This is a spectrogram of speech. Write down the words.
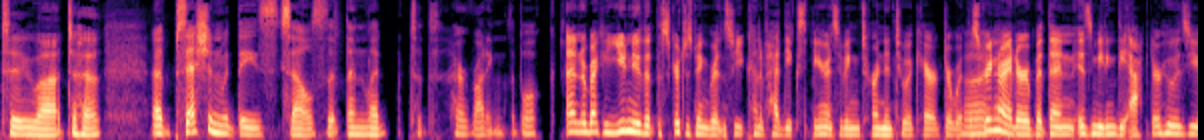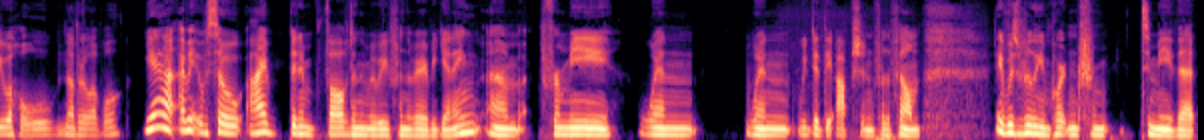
to uh, to her obsession with these cells that then led to th- her writing the book. And Rebecca, you knew that the script was being written, so you kind of had the experience of being turned into a character with the Oh, yeah. screenwriter, but then is meeting the actor who is you a whole another level. Yeah, I mean, so I've been involved in the movie from the very beginning. Um, for me, when when we did the option for the film, it was really important for, to me that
